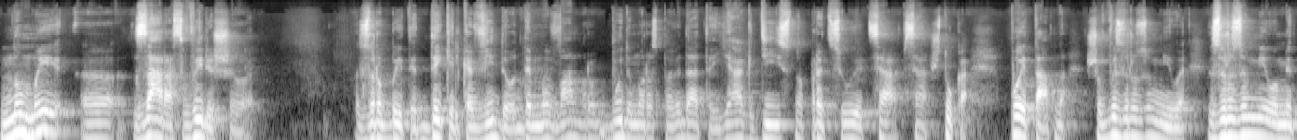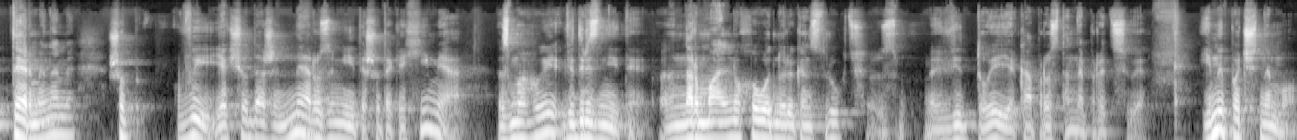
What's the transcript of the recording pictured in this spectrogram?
Ну, ми е, зараз вирішили зробити декілька відео, де ми вам будемо розповідати, як дійсно працює ця вся штука поетапно, щоб ви зрозуміли зрозумілими термінами, щоб ви, якщо навіть не розумієте, що таке хімія, змогли відрізнити нормальну холодну реконструкцію від тої, яка просто не працює. І ми почнемо.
